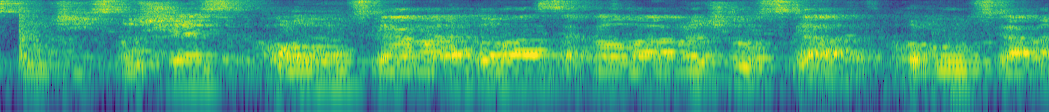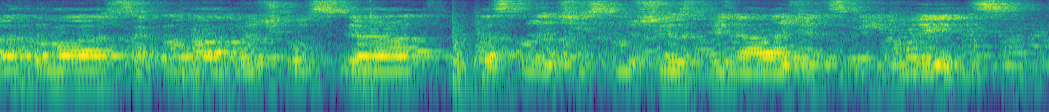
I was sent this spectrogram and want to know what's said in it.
Stůl číslo 6, Holomoucká Maratová, Sakalová Bročkovská. Holomoucká Maratová, Sakalová Bročkovská, na stole číslo 6 finále ženských dvojic.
